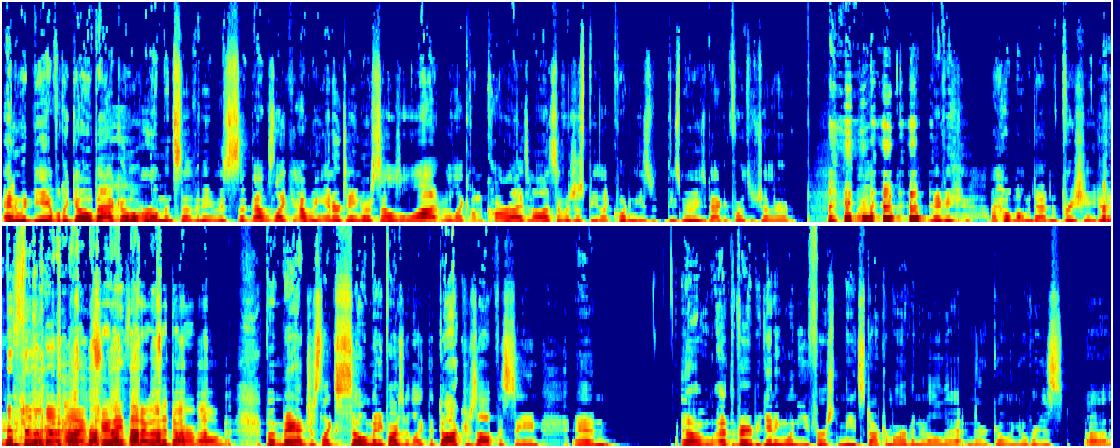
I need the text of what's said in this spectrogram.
and we'd be able to go back over them and stuff. And it was that was like how we entertained ourselves a lot. With like on car rides and all that stuff. Would just be like quoting these these movies back and forth to each other. I- I- maybe I hope mom and dad appreciated it. Oh, I'm sure they thought it was adorable. but man, just like so many parts of it, like the doctor's office scene and uh, at the very beginning when he first meets Dr. Marvin and all that, and they're going over his uh,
